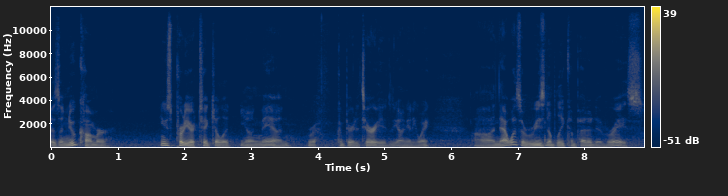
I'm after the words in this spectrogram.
as a newcomer, he was a pretty articulate young man compared to Terry, as young anyway. Uh, and that was a reasonably competitive race.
